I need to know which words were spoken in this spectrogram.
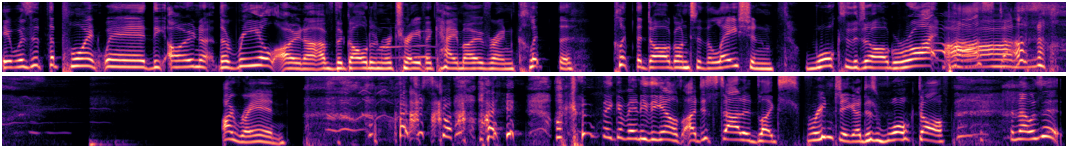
it was at the point where the owner, the real owner of the golden retriever came over and clipped the clipped the dog onto the leash and walked the dog right past Oh, us. I ran. I just got, I didn't, I couldn't think of anything else. I just started like sprinting. I just walked off, and that was it.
